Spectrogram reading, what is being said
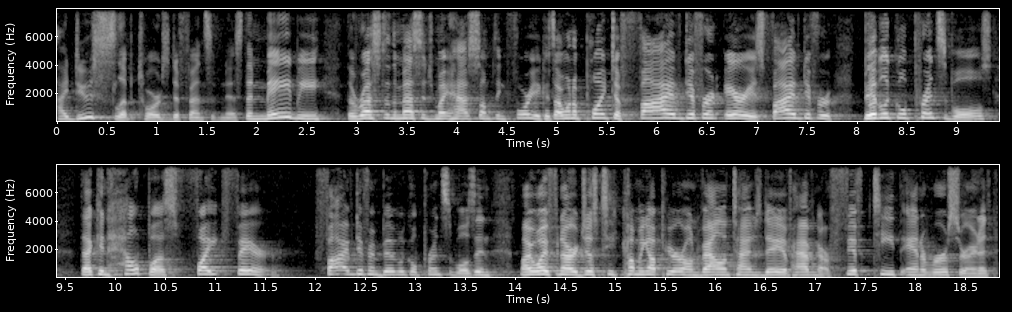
I do slip towards defensiveness, then maybe the rest of the message might have something for you. Because I want to point to five different areas, five different biblical principles that can help us fight fair. Five different biblical principles. And my wife and I are just coming up here on Valentine's Day of having our 15th anniversary. And it's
